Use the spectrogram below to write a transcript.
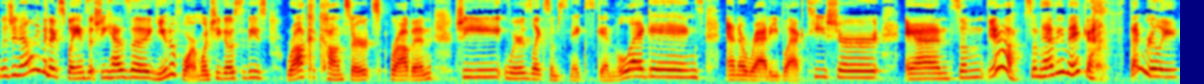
Janelle even explains that she has a uniform when she goes to these rock concerts, Robin. She wears like some snakeskin leggings and a ratty black t shirt and some, yeah, some heavy makeup. that really,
